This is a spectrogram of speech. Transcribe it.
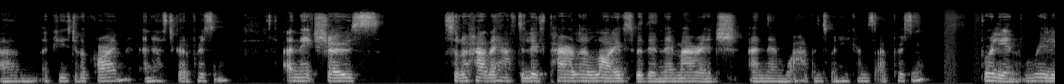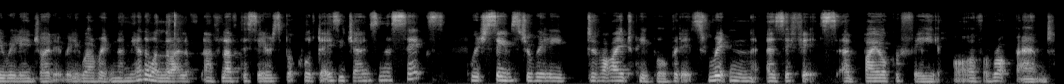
um, accused of a crime and has to go to prison and it shows sort of how they have to live parallel lives within their marriage and then what happens when he comes out of prison. Brilliant. Really really enjoyed it. Really well written. And the other one that I love, i've loved this year is a book called daisy jones and the six which seems to really divide people but it's written as if it's a biography of a rock band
